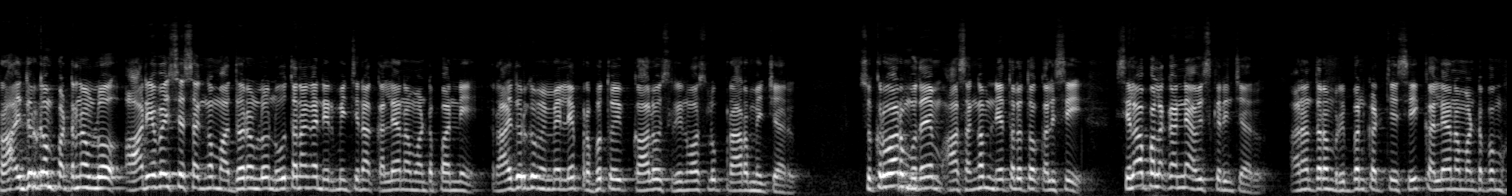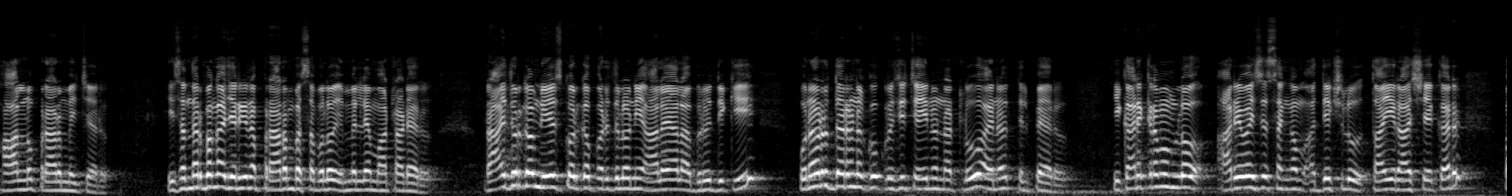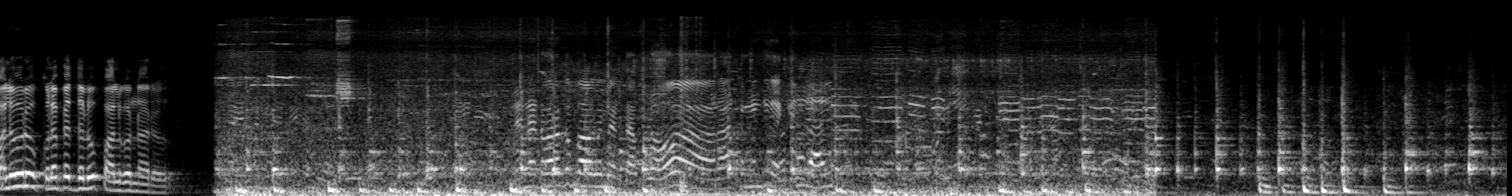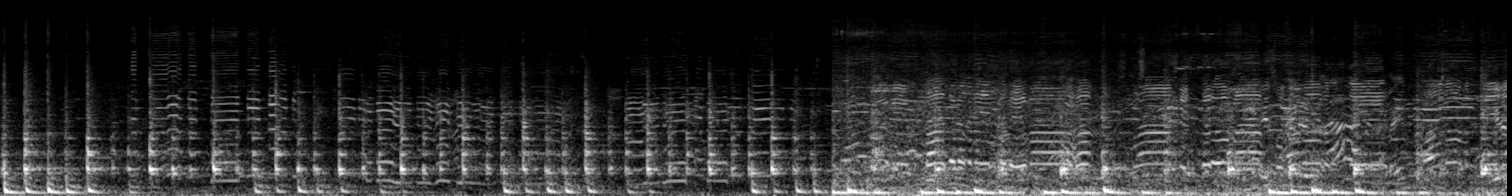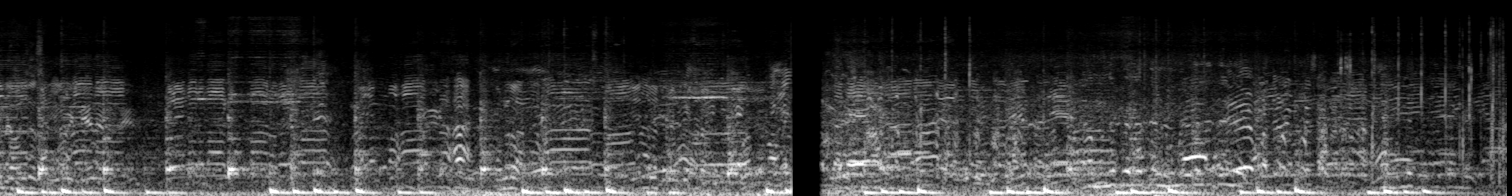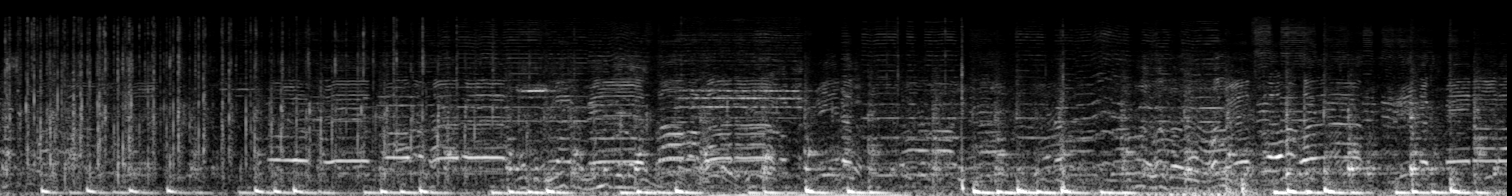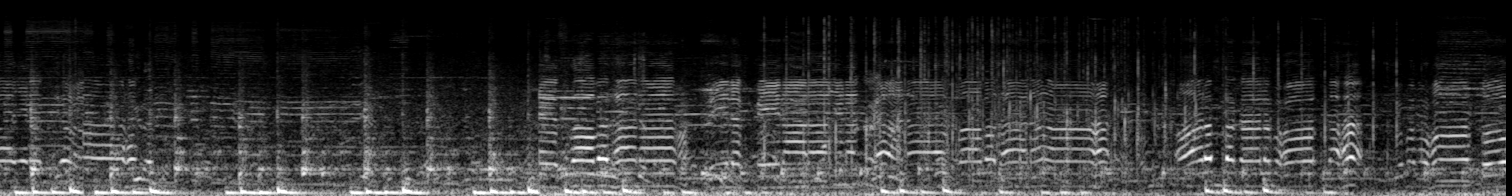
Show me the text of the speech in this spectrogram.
రాయదుర్గం పట్టణంలో ఆర్యవైశ్య సంఘం ఆధ్వర్యంలో నూతనంగా నిర్మించిన కళ్యాణ మంటపాన్ని రాయదుర్గం ఎమ్మెల్యే ప్రభుత్వ కాలువ శ్రీనివాసులు ప్రారంభించారు. శుక్రవారం ఉదయం ఆ సంఘం నేతలతో కలిసి శిలాఫలకాన్ని ఆవిష్కరించారు. అనంతరం రిబ్బన్ కట్ చేసి కళ్యాణ మంటపం హాల్ను ప్రారంభించారు. ఈ సందర్భంగా జరిగిన ప్రారంభ సభలో ఎమ్మెల్యే మాట్లాడారు. రాయదుర్గం నియోజకవర్గ పరిధిలోని ఆలయాల అభివృద్ధికి పునరుద్ధరణకు కృషి చేయనున్నట్లు ఆయన తెలిపారు. ఈ కార్యక్రమంలో ఆర్యవైశ్య సంఘం అధ్యక్షులు తాయి రాజశేఖర్ పలువురు కుల పెద్దలు పాల్గొన్నారు. నిన్నటి వరకు బాగుందంట. అప్పుడు రాత్రి నుంచి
